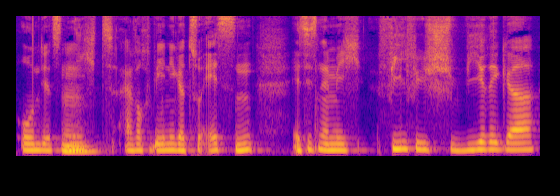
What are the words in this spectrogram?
und jetzt mhm. nicht einfach weniger zu essen. Es ist nämlich viel, viel schwieriger,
